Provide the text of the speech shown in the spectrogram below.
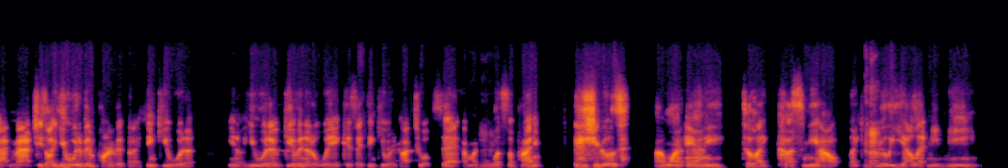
at Matt. She's like, you would have been part of it, but I think you would have, you know, you would have given it away because I think you would have got too upset. I'm like, Mhm. well, what's the prank? And she goes, I want Annie to like cuss me out, like really yell at me mean.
